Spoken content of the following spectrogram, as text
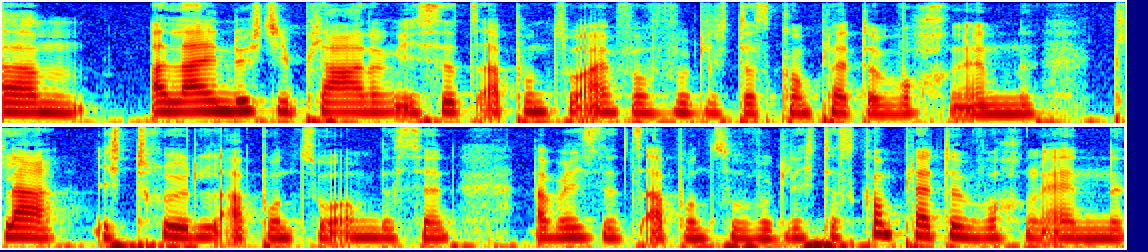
Ähm, allein durch die Planung, ich sitze ab und zu einfach wirklich das komplette Wochenende. Klar, ich trödel ab und zu ein bisschen, aber ich sitze ab und zu wirklich das komplette Wochenende,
